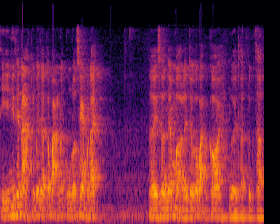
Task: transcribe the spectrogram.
Thì như thế nào thì bây giờ các bạn nó cùng đón xem ở đây. Đây Sơn sẽ mở lên cho các bạn coi người thật việc thật.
